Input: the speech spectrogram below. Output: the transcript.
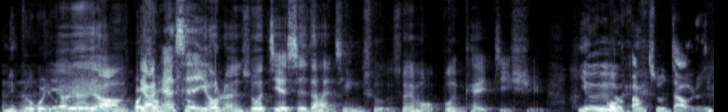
你各位有有有有，聊天室有人说解释的很清楚，所以我不你可以继续。有有有帮助到人。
